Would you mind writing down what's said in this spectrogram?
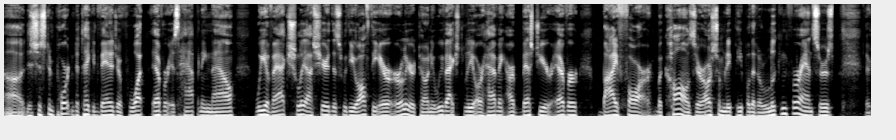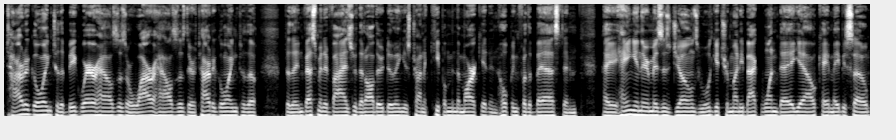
uh, it's just important to take advantage of whatever is happening now. We have actually, I shared this with you off the air earlier, Tony. We've actually are having our best year ever by far because there are so many people that are looking for answers. They're tired of going to the big warehouses or wirehouses. They're tired of going to the to the investment advisor that all they're doing is trying to keep them in the market and hoping for the best. And hey, hang in there, Mrs. Jones. We'll get your money back one day. Yeah, okay, maybe so.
